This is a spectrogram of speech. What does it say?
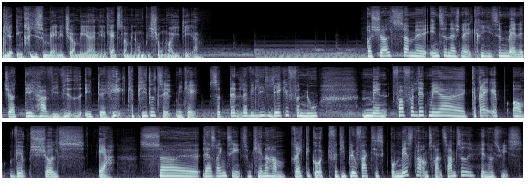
bliver en krisemanager mere end en kansler med nogle visioner og idéer. Og Scholz som øh, international krisemanager, det har vi videt et øh, helt kapitel til, Michael. Så den lader vi lige ligge for nu. Men for at få lidt mere øh, greb om, hvem Scholz er, så lad os ringe til en, som kender ham rigtig godt, for de blev faktisk borgmestre omtrent samtidig, henholdsvis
